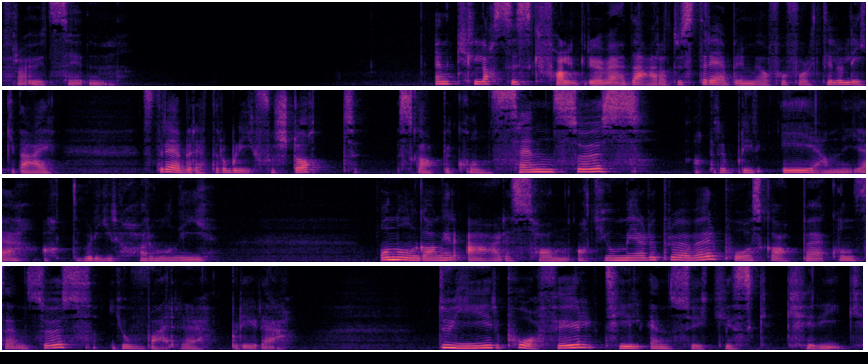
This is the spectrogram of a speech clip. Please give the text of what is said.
fra utsiden. En klassisk fallgruve det er at du streber med å få folk til å like deg. Streber etter å bli forstått, skape konsensus, at dere blir enige, at det blir harmoni. Og noen ganger er det sånn at jo mer du prøver på å skape konsensus, jo verre blir det. Du gir påfyll til en psykisk krig.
